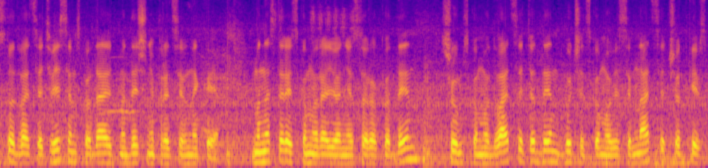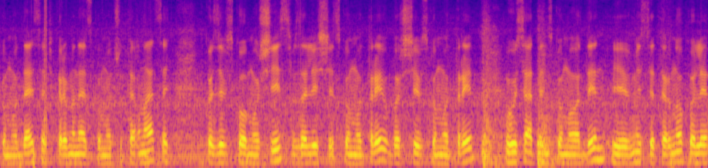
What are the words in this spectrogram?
128 складають медичні працівники. Монастирському районі 41, Шумському 21, Бучицькому 18, Чортківському 10, в Кременецькому 14, в Козівському 6, в Заліщицькому 3, в Борщівському 3, в Гусятинському 1 і в місті Тернополі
